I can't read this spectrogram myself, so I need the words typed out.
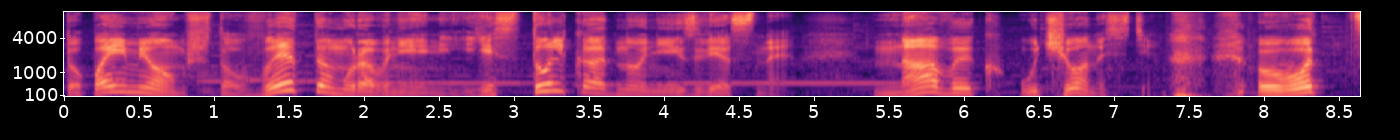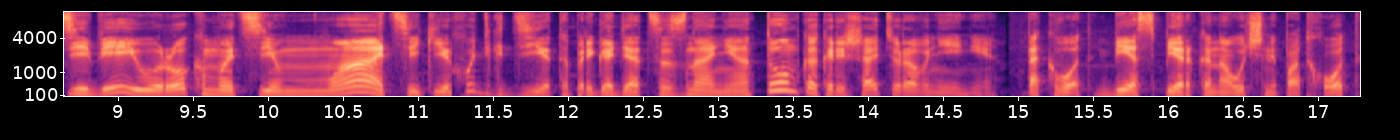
то поймем, что в этом уравнении есть только одно неизвестное – навык учености. Вот тебе и урок математики. Хоть где-то пригодятся знания о том, как решать уравнения. Так вот, без перка научный подход,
